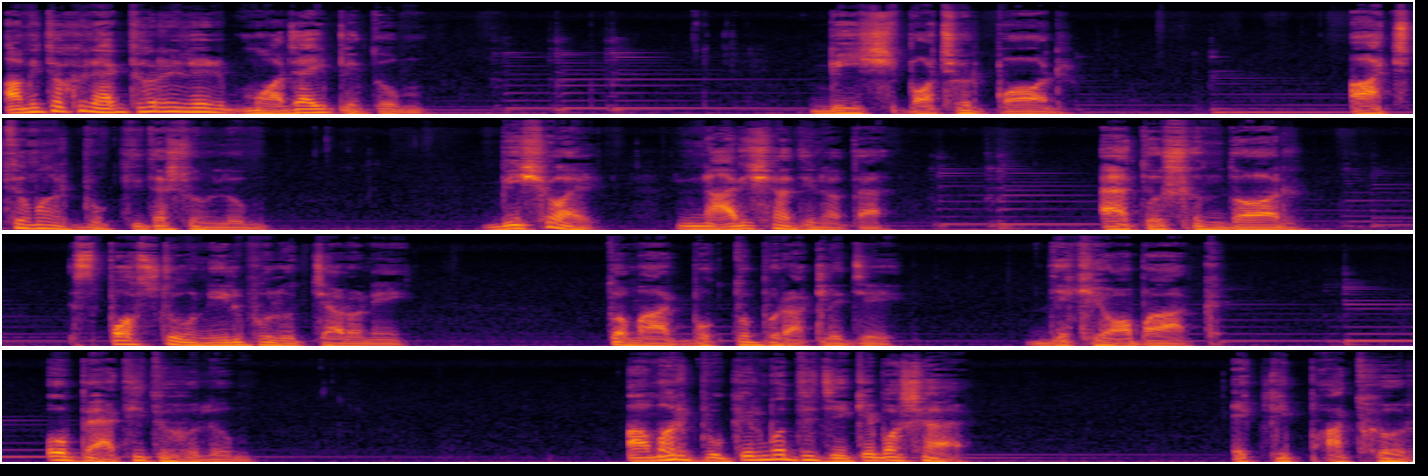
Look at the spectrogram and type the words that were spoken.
আমি তখন এক ধরনের মজাই পেতুম। বিশ বছর পর আজ তোমার বক্তৃতা শুনলুম। বিষয়, নারী স্বাধীনতা। এত সুন্দর, স্পষ্ট ও নির্ভুল উচ্চারণে তোমার বক্তব্য রাখলে যে দেখে অবাক ও ব্যথিত হলুম। আমার বুকের মধ্যে জেকে বসা একটি পাথর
